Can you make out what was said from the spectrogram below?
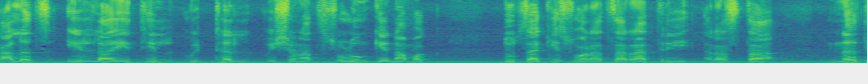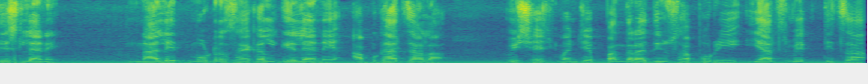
कालच एल्डा येथील विठ्ठल विश्वनाथ सोळुंके नामक दुचाकी स्वराचा रात्री रस्ता न दिसल्याने नालीत मोटरसायकल गेल्याने अपघात झाला. विशेष म्हणजे पंधरा दिवसापूर्वी याच व्यक्तीचा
